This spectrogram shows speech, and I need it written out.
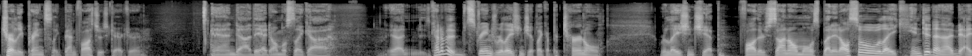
Charlie Prince, like Ben Foster's character. And uh, they had almost like a kind of a strange relationship, like a paternal relationship, father son almost. But it also like hinted, and I, I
